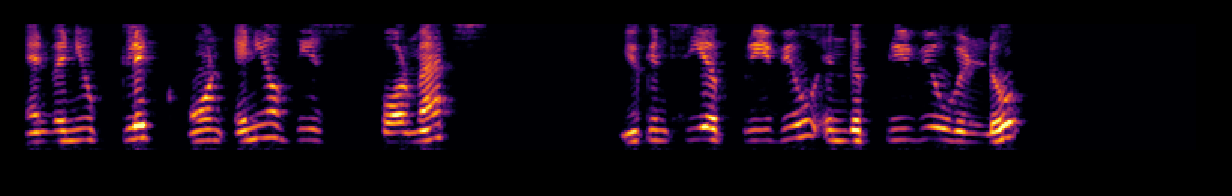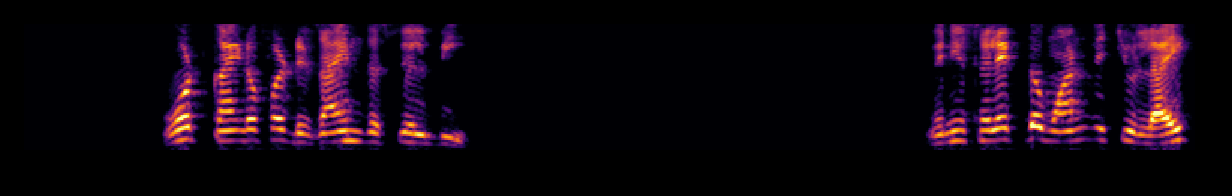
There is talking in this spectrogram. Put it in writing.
and when you click on any of these formats, you can see a preview in the preview window what kind of a design this will be. When you select the one which you like,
